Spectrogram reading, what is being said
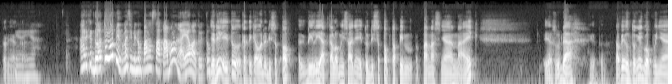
ternyata Iya, iya. Hari kedua tuh lo min- masih minum paracetamol nggak ya waktu itu? jadi itu ketika udah di stop dilihat kalau misalnya itu di stop tapi panasnya naik ya sudah gitu. Tapi untungnya gue punya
